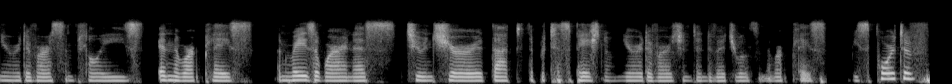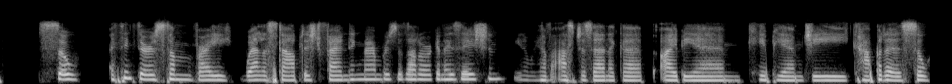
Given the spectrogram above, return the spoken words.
neurodiverse employees in the workplace and raise awareness to ensure that the participation of neurodivergent individuals in the workplace be supportive. So I think there are some very well established founding members of that organization. You know, we have AstraZeneca, IBM, KPMG, Capita. So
